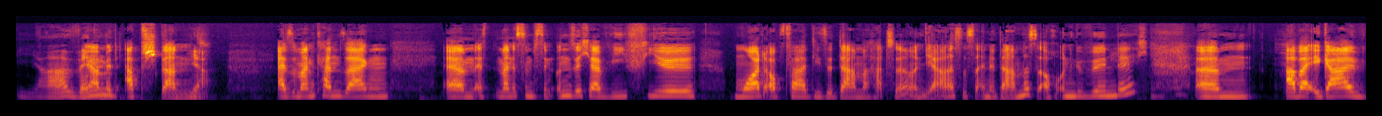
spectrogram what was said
Ja, wenn. Ja, mit Abstand. Ja. Also man kann sagen, ähm, es, man ist ein bisschen unsicher, wie viel Mordopfer diese Dame hatte. Und ja, es ist eine Dame, ist auch ungewöhnlich. Ähm, aber egal,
